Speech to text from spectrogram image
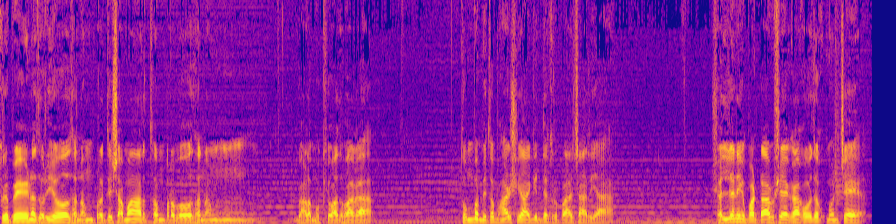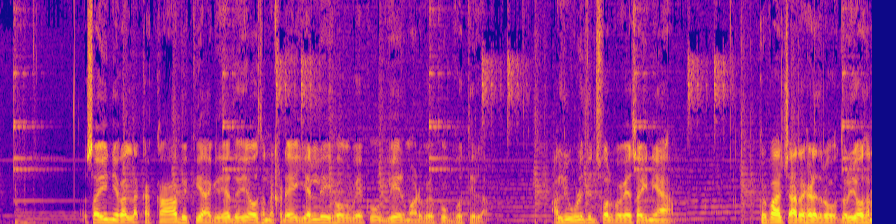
ಕೃಪೇಣ ದುರ್ಯೋಧನಂ ಪ್ರತಿ ಶಮಾರ್ಥಂ ಪ್ರಬೋಧನಂ. ಬಹಳ ಮುಖ್ಯವಾದ ಭಾಗ. ತುಂಬ ಮಿತಭಾಷಿಯಾಗಿದ್ದ ಕೃಪಾಚಾರ್ಯ. ಶಲ್ಯನಿಗೆ ಪಟ್ಟಾಭಿಷೇಕ ಆಗೋದಕ್ಕೆ ಮುಂಚೆ ಸೈನ್ಯವೆಲ್ಲ ಕಕ್ಕಾಬಿಕ್ಕಿಯಾಗಿದೆ. ದುರ್ಯೋಧನ ಕಡೆ ಎಲ್ಲಿ ಹೋಗಬೇಕು, ಏನು ಮಾಡಬೇಕು ಗೊತ್ತಿಲ್ಲ. ಅಲ್ಲಿ ಉಳಿದಿದ್ದು ಸ್ವಲ್ಪವೇ ಸೈನ್ಯ. ಕೃಪಾಚಾರ್ಯ ಹೇಳಿದರು, ದುರ್ಯೋಧನ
